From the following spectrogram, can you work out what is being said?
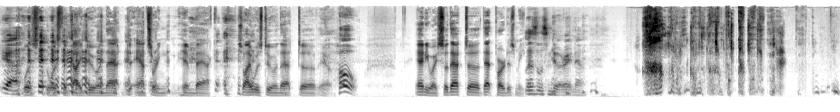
Yeah. Was was the guy doing that, answering him back. So I was doing that. Uh, yeah, ho. Anyway, so that uh, that part is me. let's listen to it right now.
